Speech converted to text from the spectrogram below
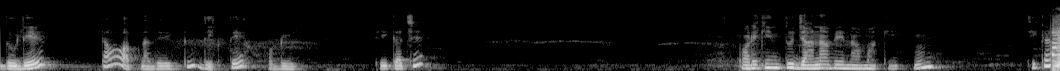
দোলেরটাও আপনাদের একটু দেখতে হবে। ঠিক আছে? পরে কিন্তু জানাবেন আমাকে হুম? ঠিক আছে?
